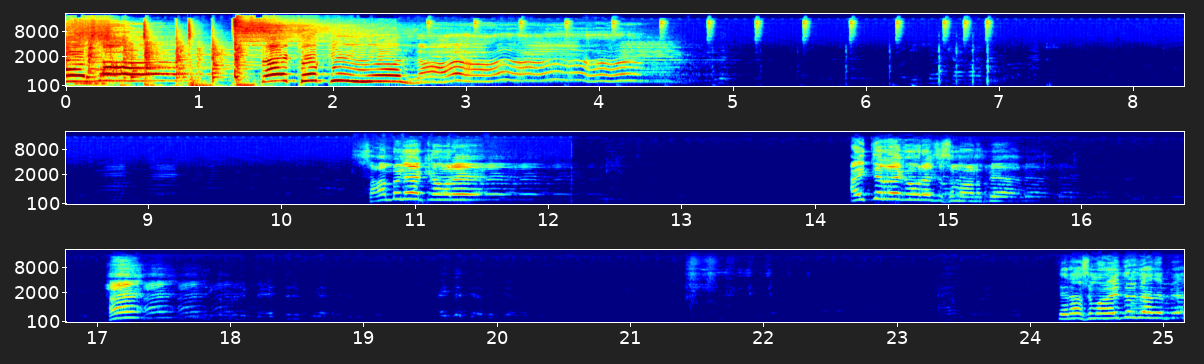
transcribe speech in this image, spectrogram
ਔਲਾ ਤੈਥੋਂ ਕੀ ਔਲਾ ਸਾਹਮਣੇ ਕਮਰੇ। ਇੱਧਰਲੇ ਕਮਰੇ 'ਚ ਸਮਾਨ ਪਿਆ। ਹੈ? ਤੇਰਾ ਸਮਾਨ ਇੱਧਰ ਜਾਂਦੇ ਪਿਆ।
